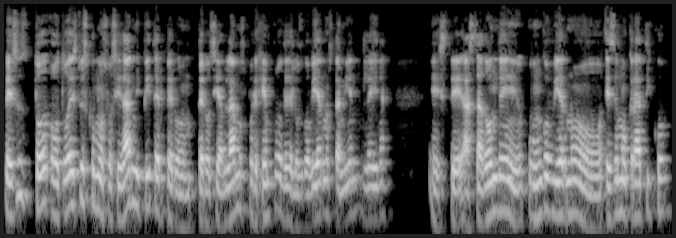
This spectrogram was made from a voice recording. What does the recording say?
Eso es todo, o todo esto es como sociedad, mi Peter, pero, pero si hablamos, por ejemplo, de los gobiernos también, Leida, este, hasta dónde un gobierno es democrático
